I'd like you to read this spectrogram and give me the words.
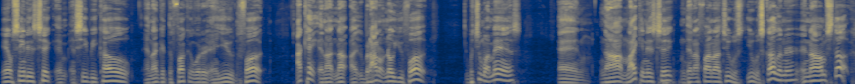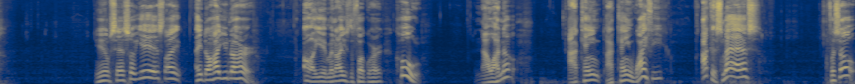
you know, see this chick and, and she be cold and I get to fucking with her and you fuck, I can't and I not I, but I don't know you fuck, but you my man's. And now I'm liking this chick, and then I find out you was you was sculling her, and now I'm stuck. You know what I'm saying? So yeah, it's like, hey dog, how you know her? Oh yeah, man, I used to fuck with her. Cool. Now I know. I can't I can't wifey. I could smash. For sure.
